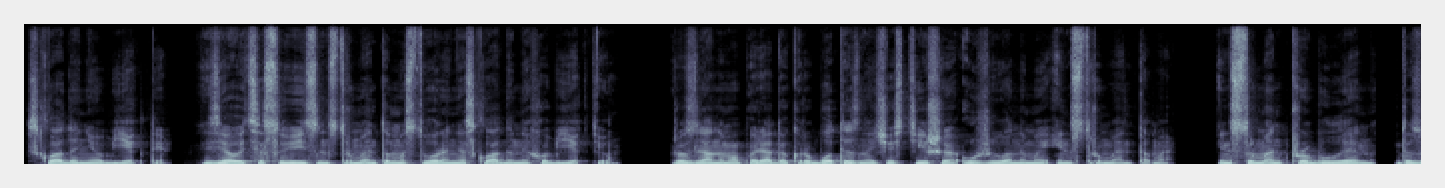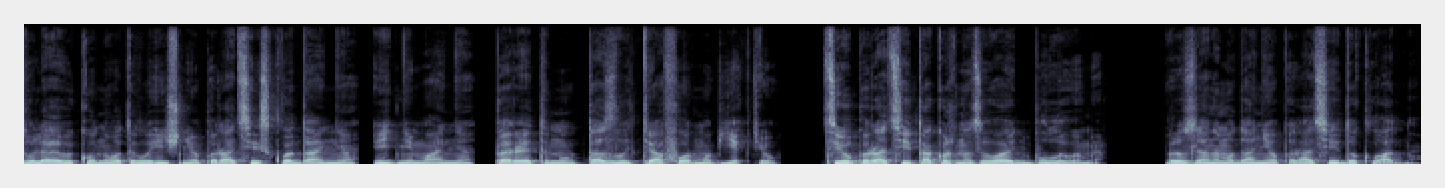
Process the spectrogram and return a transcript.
складені об'єкти. З'явиться сувій з інструментами створення складених об'єктів. Розглянемо порядок роботи з найчастіше уживаними інструментами. Інструмент ProBoolean дозволяє виконувати логічні операції складання, віднімання, перетину та злиття форм об'єктів. Ці операції також називають булевими. Розглянемо дані операції докладно.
